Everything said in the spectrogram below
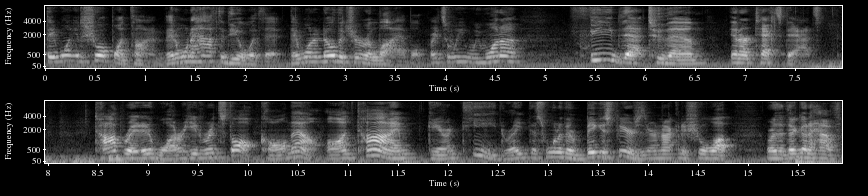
they want you to show up on time. They don't want to have to deal with it. They want to know that you're reliable, right? So we, we want to feed that to them in our text ads. Top rated water heater install. Call now. On time, guaranteed, right? That's one of their biggest fears. They're not going to show up or that they're going to have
